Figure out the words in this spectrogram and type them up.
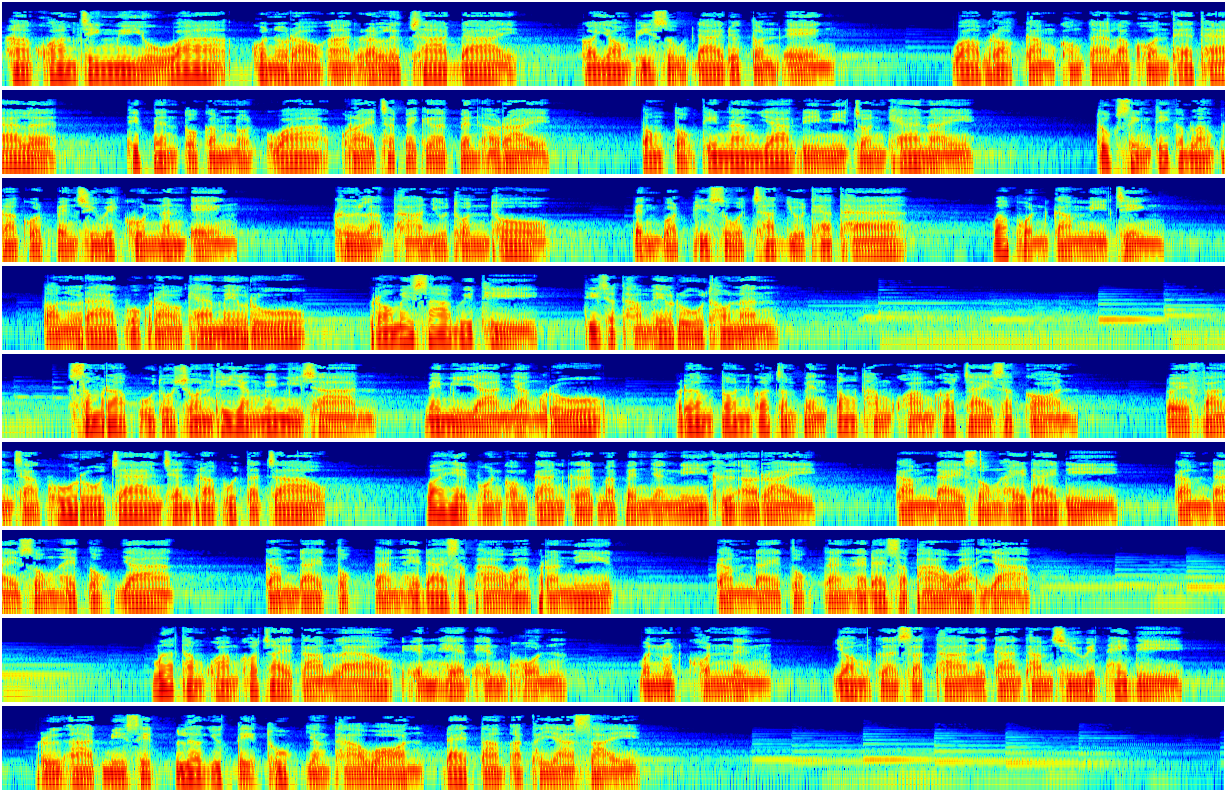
หากความจริงมีอยู่ว่าคนเราอาจระลึกชาติได้ ก็ย่อมพิสูจน์ได้ด้วยตนเอง ว่าเพราะกรรมของแต่ละคนแท้ๆเลย ที่เป็นตัวกำหนดว่าใครจะไปเกิดเป็นอะไร ต้องตกที่นั่งยากดีมีจนแค่ไหน ทุกสิ่งที่กำลังปรากฏเป็นชีวิตคุณนั่นเอง คือหลักฐานอยู่ทนโทษ เป็นบทพิสูจน์ชัดอยู่แท้ๆว่าผลกรรมมีจริง ตอนแรกพวกเราแค่ไม่รู้ เพราะไม่ทราบวิธีที่จะทำให้รู้เท่านั้นสำหรับอุตุชนที่ยังไม่มีฌานไม่มีญาณอย่างรู้ เริ่มต้นก็จำเป็นต้องทำความเข้าใจซะก่อน โดยฟังจากผู้รู้แจ้งเช่นพระพุทธเจ้า ว่าเหตุผลของการเกิดมาเป็นอย่างนี้คืออะไร กรรมใดส่งให้ได้ดี กรรมใดส่งให้ตกยาก กรรมใดตกแต่งให้ได้สภาวะประณีต กรรมใดตกแต่งให้ได้สภาวะหยาบ เมื่อทำความเข้าใจตามแล้วเห็นเหตุเห็นผล มนุษย์คนหนึ่ง ย่อมเกิดศรัทธาในการทำชีวิตให้ดี หรืออาจมีสิทธิ์เลือกยุติทุกข์อย่างถาวรได้ตามอัธยาศัย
